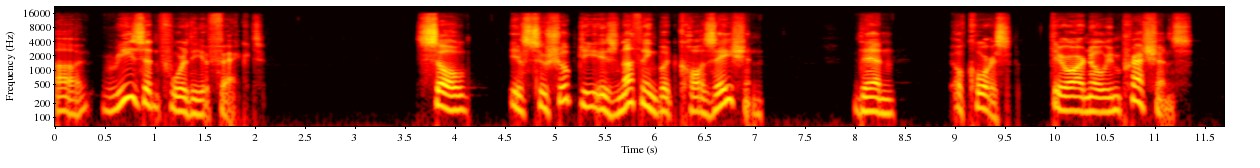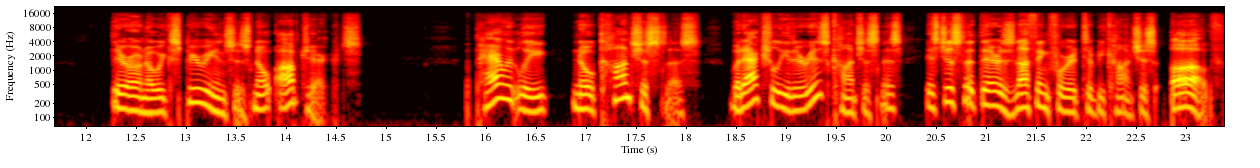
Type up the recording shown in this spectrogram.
uh, reason for the effect. So, if sushupti is nothing but causation, then, of course, there are no impressions. There are no experiences, no objects. Apparently, no consciousness, but actually there is consciousness. It's just that there is nothing for it to be conscious of.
